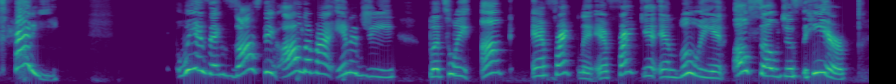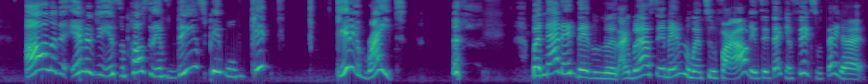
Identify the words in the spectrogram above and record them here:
Teddy. We is exhausting all of our energy between Unc and Franklin and Franklin and Louie and also just here. All of the energy is supposed to if these people get get it right. but now they they like without saying they didn't went too far. I don't even think they can fix what they got.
